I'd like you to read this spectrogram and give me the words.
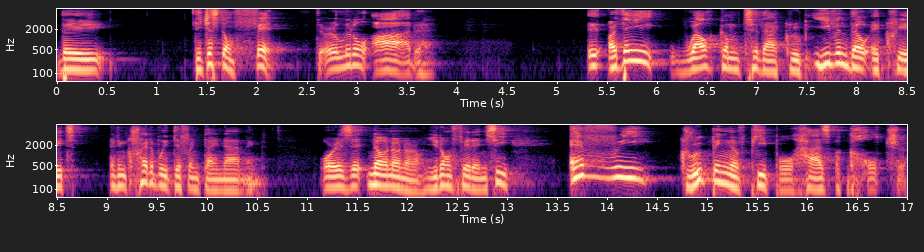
They, they just don't fit. They're a little odd are they welcome to that group, even though it creates an incredibly different dynamic? Or is it, no, no, no, no, you don't fit in? See, every grouping of people has a culture,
